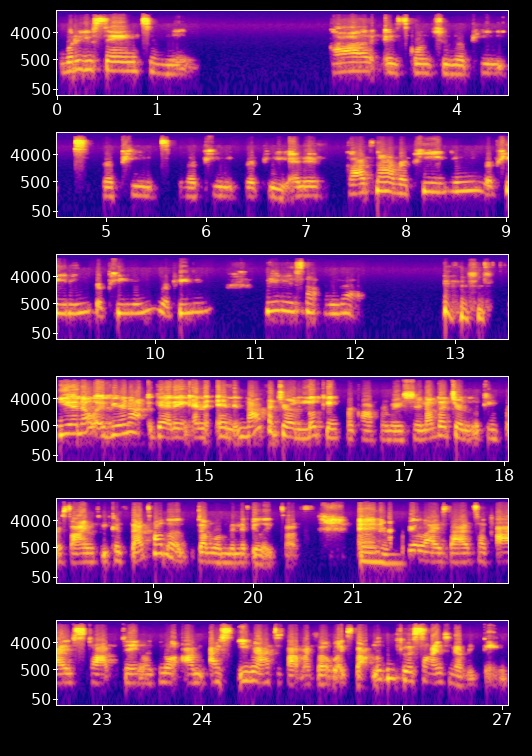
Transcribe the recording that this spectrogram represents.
What are you saying to me? God is going to repeat, repeat, repeat, repeat. And if God's not repeating, repeating, repeating, repeating, maybe it's not really that. you know, if you're not getting and and not that you're looking for confirmation, not that you're looking for signs, because that's how the devil manipulates us. And mm-hmm. I realized that it's like I stopped saying like, no, I'm I even have to stop myself, like stop looking for the signs and everything.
